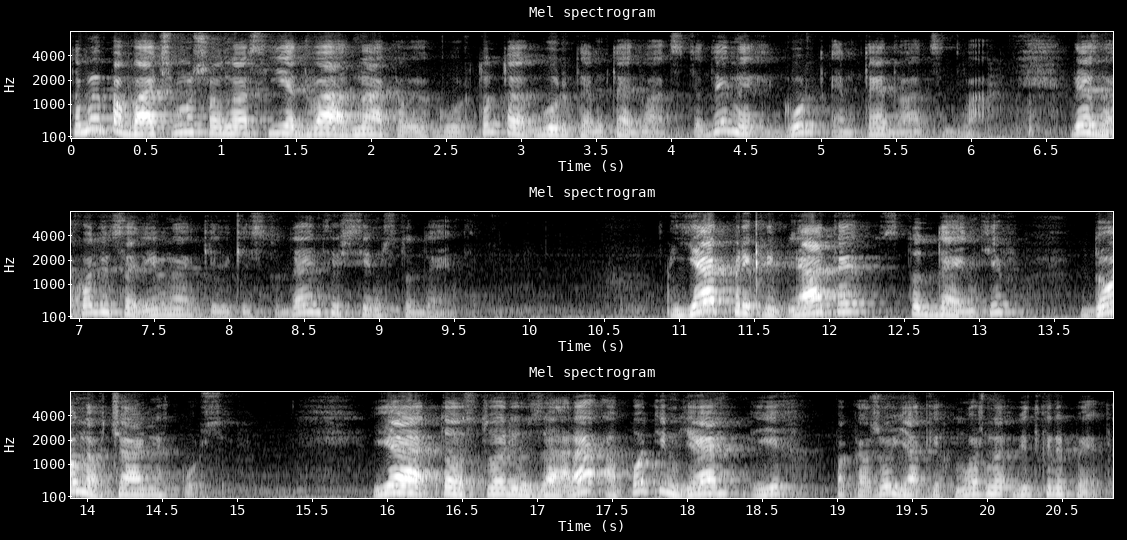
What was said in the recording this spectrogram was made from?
то ми побачимо, що у нас є два однакових гурту, то гурт МТ-21 і гурт МТ-22, де знаходиться рівна кількість студентів, 7 студентів. Як прикріпляти студентів до навчальних курсів? Я то створю зараз, а потім я їх покажу, як їх можна відкріпити.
